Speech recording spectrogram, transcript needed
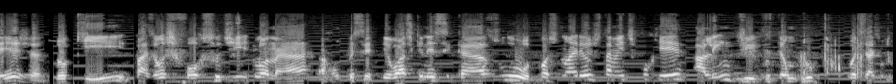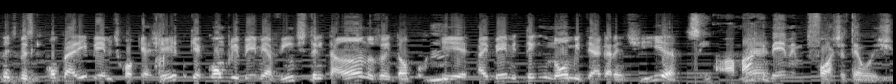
seja, do que fazer um esforço de clonar a ROM PC. Eu acho que nesse caso continuaria justamente porque você, além de ter um grupo, quantidade muito grande de vezes que compraria IBM de qualquer jeito, porque compra IBM há 20, 30 anos, ou então porque a IBM tem um nome e tem a garantia. Sim, a marca É. IBM é muito forte até hoje.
